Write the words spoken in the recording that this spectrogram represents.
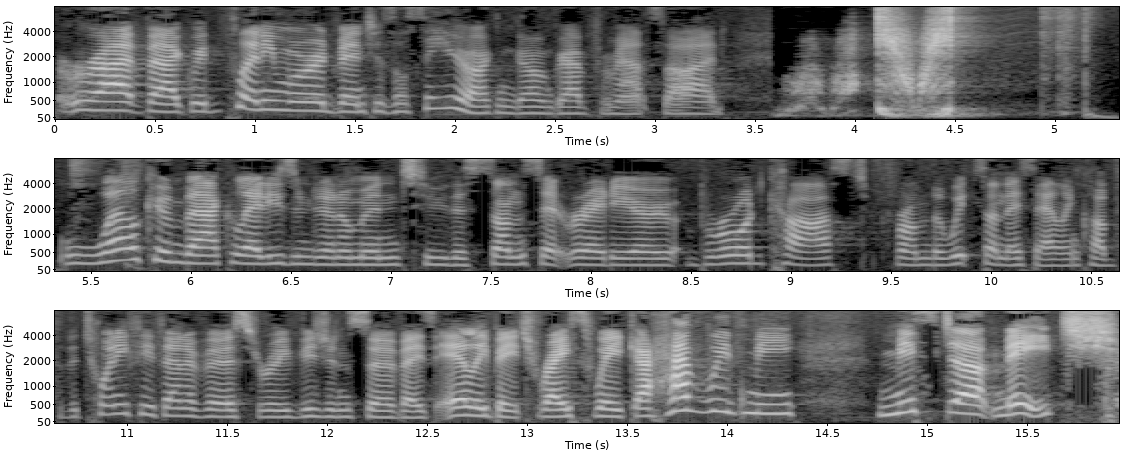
right back with plenty more adventures. I'll see who I can go and grab from outside. Welcome back, ladies and gentlemen, to the Sunset Radio broadcast from the Whitsunday Sailing Club for the 25th anniversary Vision Surveys Airlie Beach Race Week. I have with me Mr. Meech,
